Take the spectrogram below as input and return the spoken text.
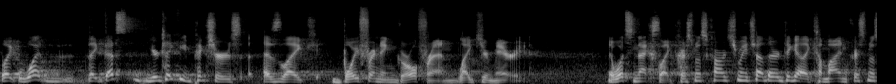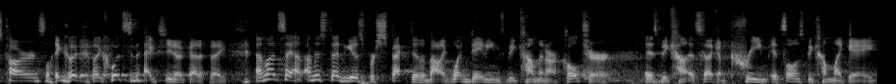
like what? Like that's you're taking pictures as like boyfriend and girlfriend, like you're married. And what's next? Like Christmas cards from each other to get like combined Christmas cards? Like, like what's next? You know, kind of thing. I'm not saying I'm just trying to give us perspective about like what dating's become in our culture. Is become it's like a pre. It's almost become like a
